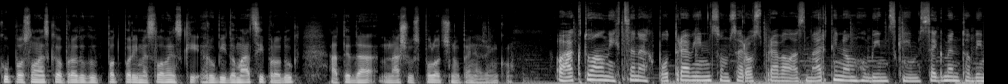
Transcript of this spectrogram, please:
kúpo slovenského produktu podporíme slovenský hrubý domáci produkt a teda našu spoločnú peňaženku. O aktuálnych cenách potravín som sa rozprávala s Martinom Hubinským, segmentovým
